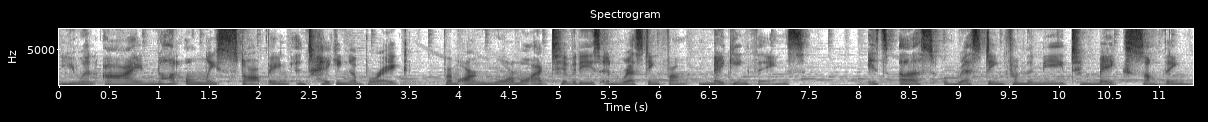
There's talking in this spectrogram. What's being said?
you and I not only stopping and taking a break from our normal activities and resting from making things, it's us resting from the need to make something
